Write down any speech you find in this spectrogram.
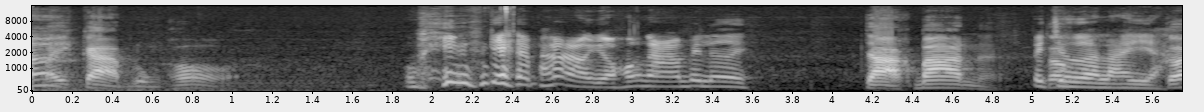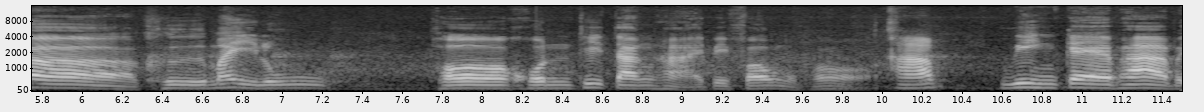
อะ ไปกราบหลวงพ่อ วิ่งแก้ผ้าออกจากห้องน้ำไปเลย จากบ้านน่ะไปเจออะไรอะ ก็คือไม่รู้ พอคนที่ตังค์หายไปฟ้องหลวงพ่อ ครับ วิ่งแก้ผ้าไป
